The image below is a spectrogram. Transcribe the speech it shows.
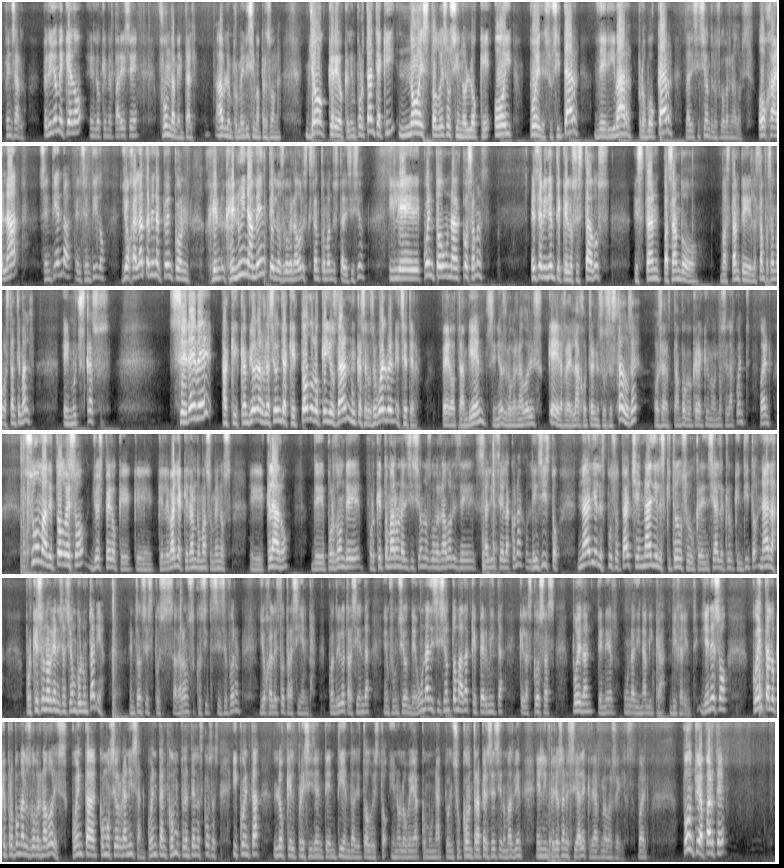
pensarlo. Pero yo me quedo en lo que me parece fundamental. Hablo en primerísima persona. Yo creo que lo importante aquí no es todo eso, sino lo que hoy puede suscitar, derivar, provocar la decisión de los gobernadores. Ojalá se entienda el sentido y ojalá también actúen con genuinamente los gobernadores que están tomando esta decisión. Y le cuento una cosa más. Es evidente que los estados están pasando bastante, la están pasando bastante mal en muchos casos. Se debe a que cambió la relación ya que todo lo que ellos dan nunca se los devuelven, etcétera. Pero también, señores gobernadores, qué relajo traen en sus estados, ¿eh? O sea, tampoco crea que uno no se da cuenta. Bueno, suma de todo eso, yo espero que, le vaya quedando más o menos eh, claro de por dónde, por qué tomaron la decisión los gobernadores de salirse de la CONAGO. Le insisto, nadie les puso tache, nadie les quitó su credencial del Club Quintito, nada, porque es una organización voluntaria. Entonces, pues agarraron sus cositas y se fueron y ojalá esto trascienda. Cuando digo trascienda, en función de una decisión tomada que permita que las cosas puedan tener una dinámica diferente. Y en eso cuenta lo que propongan los gobernadores, cuenta cómo se organizan, cuentan cómo plantean las cosas y cuenta lo que el presidente entienda de todo esto y no lo vea como un acto en su contra per se, sino más bien en la imperiosa necesidad de crear nuevas reglas. Bueno, punto y aparte,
